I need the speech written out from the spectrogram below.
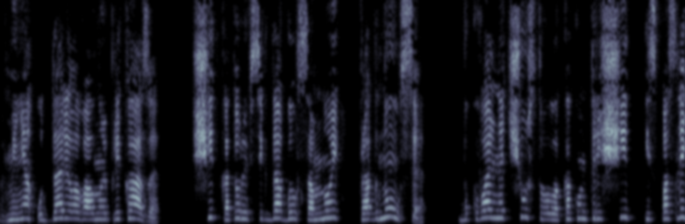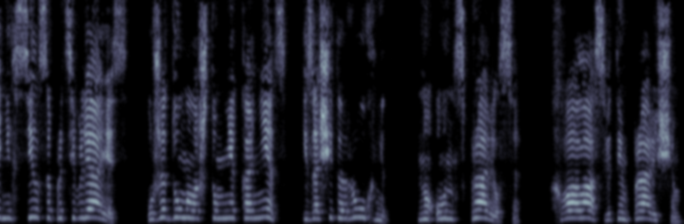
В меня ударило волной приказа. Щит, который всегда был со мной, прогнулся. Буквально чувствовала, как он трещит, из последних сил сопротивляясь. Уже думала, что мне конец, и защита рухнет, но он справился. Хвала святым правящим!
